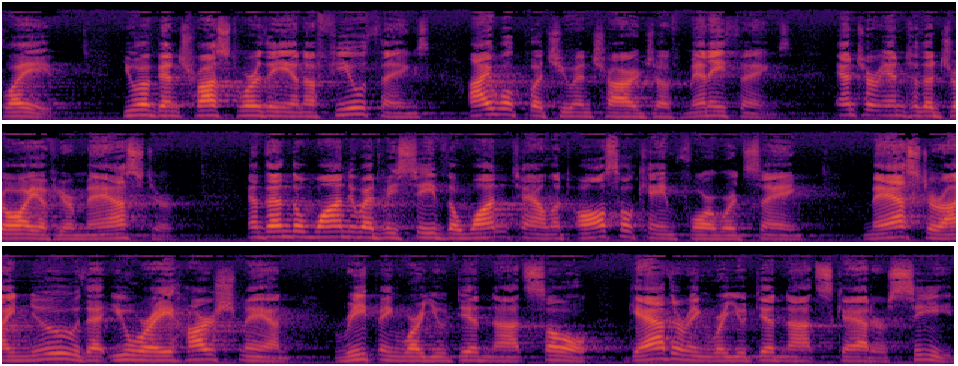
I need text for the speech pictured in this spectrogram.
slave. You have been trustworthy in a few things. I will put you in charge of many things. Enter into the joy of your master. And then the one who had received the one talent also came forward, saying, Master, I knew that you were a harsh man, reaping where you did not sow, gathering where you did not scatter seed.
